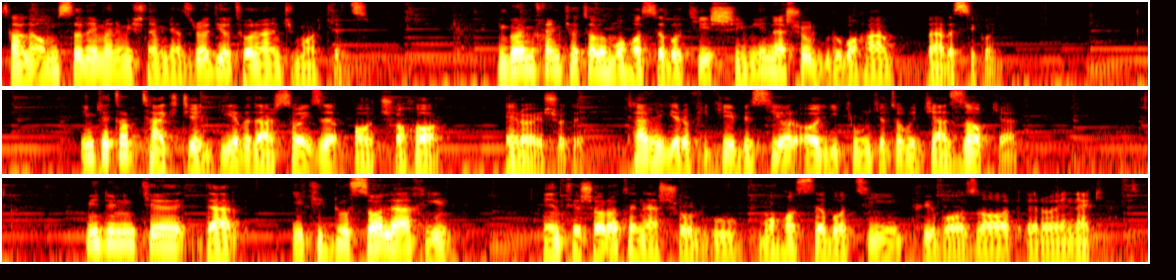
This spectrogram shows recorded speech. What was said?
سلام صدای منو میشنوین از رادیو تورنج مارکت. این بار می‌خوایم کتاب محاسباتی شیمی نشرالگو رو با هم بررسی کنیم. این کتاب تک جلدیه و در سایز A4 ارائه شده. طرح گرافیکی بسیار عالی که اون کتاب جذاب کرد. می‌دونیم که در یکی دو سال اخیر انتشارات نشرالگو محاسباتی توی بازار ارائه نکرد.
